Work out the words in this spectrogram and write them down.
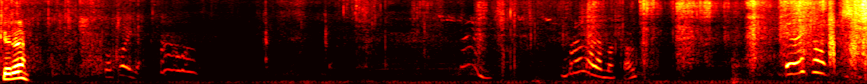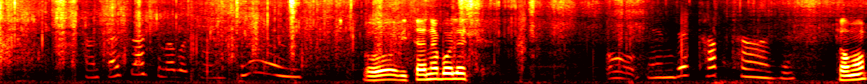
Kerem. Buralara hmm. bakalım. Evet arkadaşlar. Arkadaşlar şuna bakalım. Hmm. Oo bir tane bolet. Oo. Hem de taptaze. Tamam.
